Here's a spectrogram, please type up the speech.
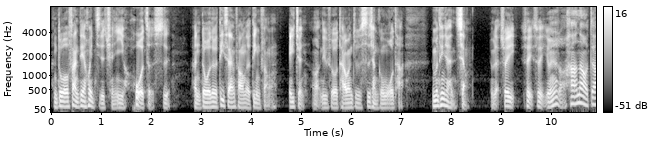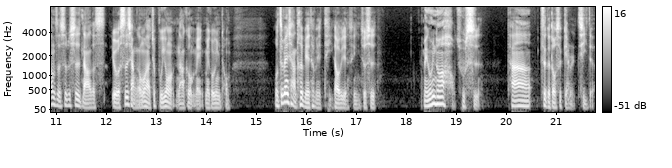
很多饭店会集的权益，或者是很多这个第三方的订房 agent 啊，例如说台湾就是思想跟窝塔，有没有听起来很像，对不对？所以所以所以有人说，哈，那我这样子是不是拿了思有思想跟窝塔就不用拿个美美国运通？我这边想特别特别提到一件事情，就是美国运通的好处是，它这个都是 guarantee 的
